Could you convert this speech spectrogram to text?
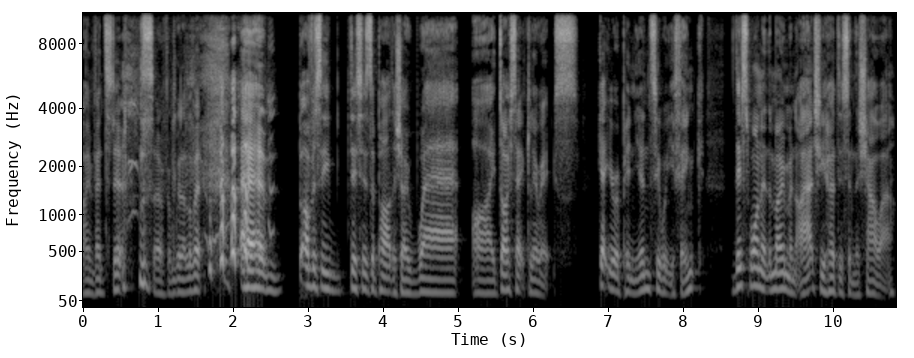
I invented it, so if I'm gonna love it. um, but obviously, this is the part of the show where I dissect lyrics, get your opinion, see what you think. This one at the moment, I actually heard this in the shower.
